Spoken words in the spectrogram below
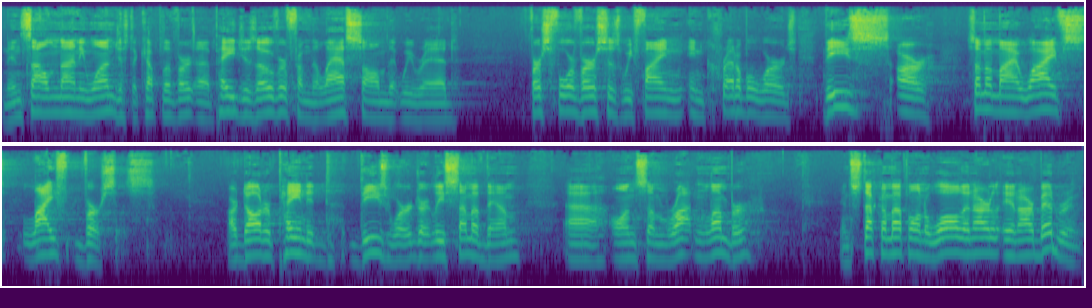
And in Psalm 91, just a couple of ver- uh, pages over from the last psalm that we read, first four verses, we find incredible words. These are some of my wife's life verses. Our daughter painted these words, or at least some of them, uh, on some rotten lumber and stuck them up on the wall in our, in our bedroom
